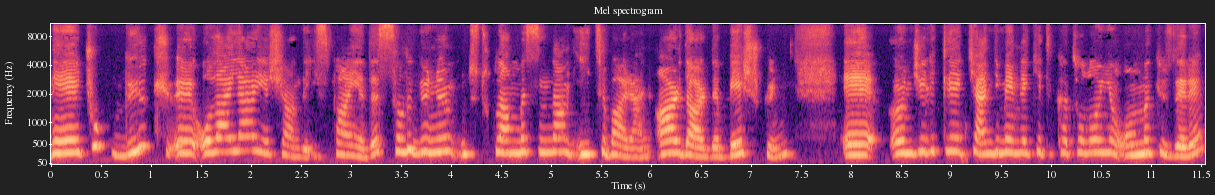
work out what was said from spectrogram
e, çok büyük e, olaylar yaşandı İspanya'da. Salı günü tutuklanmasından itibaren ard arda beş gün e, öncelikle kendi memleketi Katalonya olmak üzere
